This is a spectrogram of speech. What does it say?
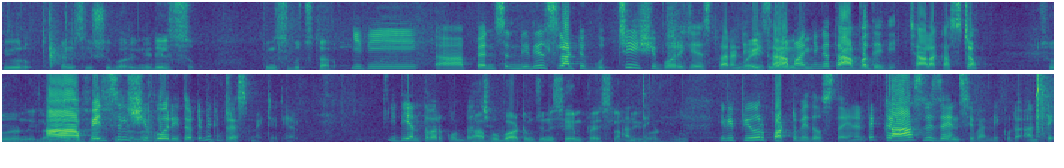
pure pencil shibori needles pins గుచ్చుతారు. ఇది పెన్సిల్ నిడిల్స్ లాంటి గుచ్చి షిబోరి చేస్తారండి. సామాన్యంగా అవ్వదు ఇది. చాలా కష్టం. చూడండి ఆ పెన్సిల్ షిబోరి తోటి మీకు డ్రెస్ మెటీరియల్ ఇది ఎంతవరకు ఉండొచ్చు? టాప్ సేమ్ ప్రైస్లో ఇవి ప్యూర్ పట్టు మీద వస్తాయి. అంటే క్లాస్ డిజైన్స్ ఇవన్నీ కూడా అంతే.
